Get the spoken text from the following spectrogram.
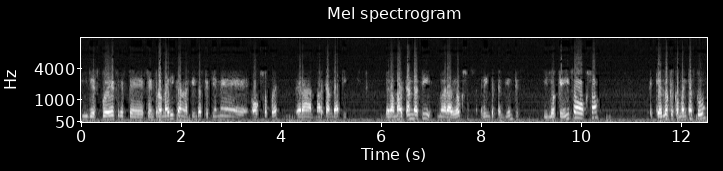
y después este Centroamérica en las tiendas que tiene Oxxo pues era marca Andati. Pero marca Andati no era de Oxxo era independiente. Y lo que hizo Oxxo que es lo que comentas tú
